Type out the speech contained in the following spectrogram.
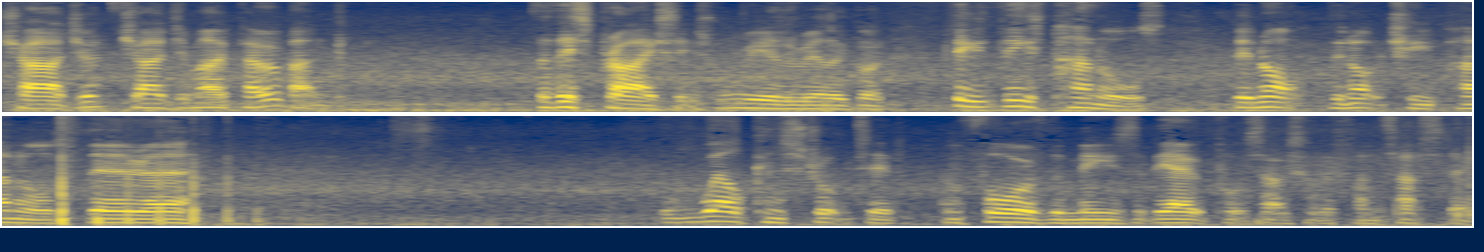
charger charging my power bank. For this price, it's really, really good. These, these panels, they're not they're not cheap panels. They're uh, well constructed, and four of them means that the output's absolutely fantastic.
